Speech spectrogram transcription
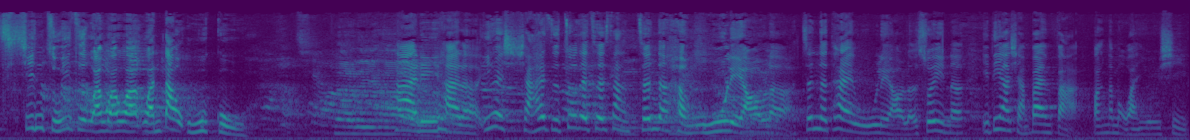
新竹一直玩玩玩玩到五谷。太厉害，了，因为小孩子坐在车上真的很无聊了，真的太无聊了，所以呢，一定要想办法帮他们玩游戏。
